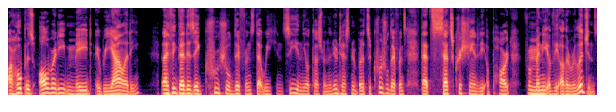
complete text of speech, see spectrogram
Our hope is already made a reality. And I think that is a crucial difference that we can see in the Old Testament and the New Testament, but it's a crucial difference that sets Christianity apart from many of the other religions,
